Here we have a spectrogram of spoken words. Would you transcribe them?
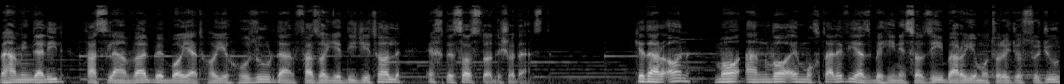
به همین دلیل فصل اول به بایدهای حضور در فضای دیجیتال اختصاص داده شده است. که در آن ما انواع مختلفی از بهینه سازی برای موتور جستجو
